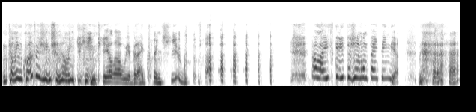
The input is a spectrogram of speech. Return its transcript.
Então, enquanto a gente não entender lá o hebraico antigo, tá lá escrito, gente não tá entendendo.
